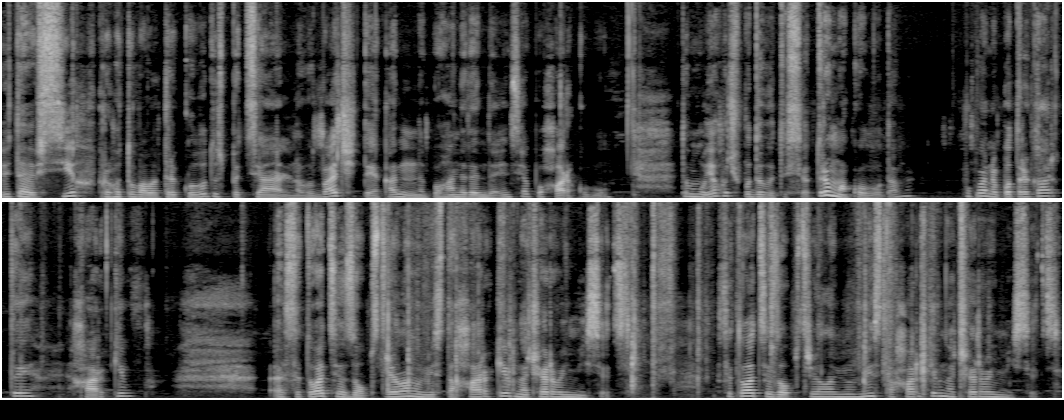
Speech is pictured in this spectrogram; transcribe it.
Вітаю всіх! Приготувала три колоду спеціально. Ви бачите, яка непогана тенденція по Харкову. Тому я хочу подивитися трьома колодами. Буквально по три карти. Харків. Е, Ситуація з обстрілами міста Харків на червень місяць. Ситуація з обстрілами міста Харків на червень місяць.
